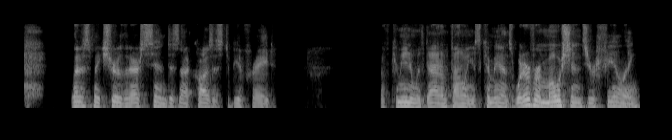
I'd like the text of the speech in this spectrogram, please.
Let us make sure that our sin does not cause us to be afraid of communion with God and following his commands. Whatever emotions you're feeling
